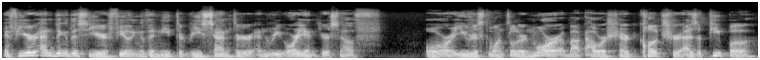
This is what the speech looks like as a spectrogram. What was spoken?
If you're ending this year feeling the need to recenter and reorient yourself, or you just want to learn more about our shared culture as a people,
